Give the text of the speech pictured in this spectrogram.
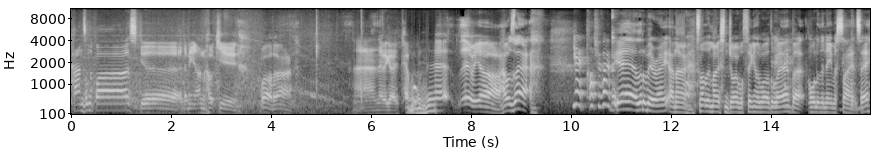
hands on the bars. Good. Let me unhook you. Well done. And there we go. Come over here. There we are. How was that? Yeah, claustrophobic. Yeah, a little bit, right? I know. It's not the most enjoyable thing in the world to wear, but all in the name of science, eh?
